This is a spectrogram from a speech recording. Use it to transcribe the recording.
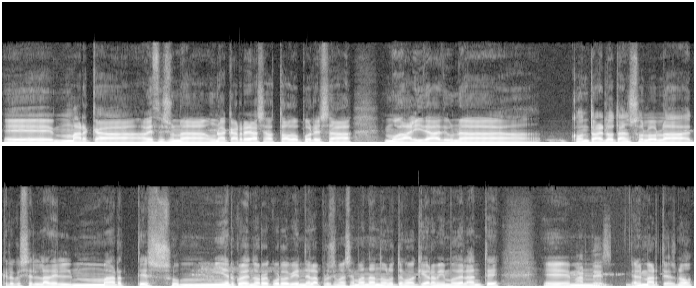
eh, marca a veces una, una, carrera. Se ha optado por esa modalidad de una contrarreloj tan solo la, creo que es la del martes o miércoles, no recuerdo bien de la próxima semana, no lo tengo aquí ahora mismo delante. Eh, martes. El martes, ¿no?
